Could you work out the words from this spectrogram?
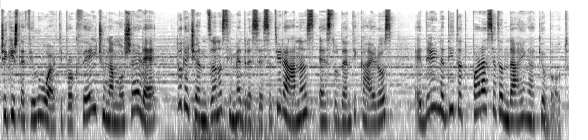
që kishte filluar t'i përkthejë që nga mosha e re, duke qenë nxënës i Medresesë së Tiranës e student i Kajros, e deri në ditët para se të ndahej nga kjo botë.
